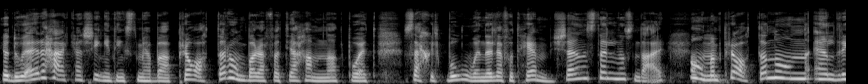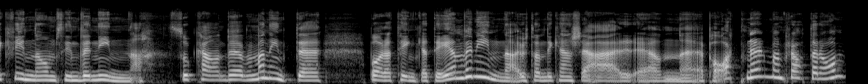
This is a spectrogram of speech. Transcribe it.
ja då är det här kanske ingenting som jag bara pratar om bara för att jag hamnat på ett särskilt boende eller har fått hemtjänst eller något sånt där. Om man pratar någon äldre kvinna om sin väninna så kan, behöver man inte bara tänka att det är en väninna utan det kanske är en eh, partner man pratar om.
